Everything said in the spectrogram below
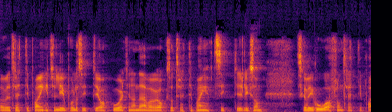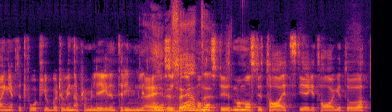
över 30 poäng efter Liverpool och City och året innan där var vi också 30 poäng efter City. Liksom, ska vi gå från 30 poäng efter två klubbar till att vinna Premier League? Det är inte rimligt. Nej, man, måste det ta, man, måste ju, man måste ju ta ett steg i taget och att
